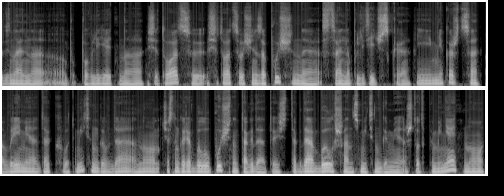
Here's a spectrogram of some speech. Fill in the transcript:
кардинально э, повлиять на ситуацию. Ситуация очень запущенная, социально-политическая. И мне кажется, время так вот митингов, да, оно, честно говоря, было упущено тогда. То есть тогда был шанс митингами что-то поменять, но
